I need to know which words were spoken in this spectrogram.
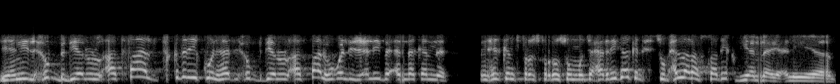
يعني الحب ديالو للأطفال تقدر يكون هذا الحب ديالو للأطفال هو اللي جعلني بان كان حيت كنتفرج في الرسوم المتحركة كنحسو بحال راه الصديق ديالنا يعني آه،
